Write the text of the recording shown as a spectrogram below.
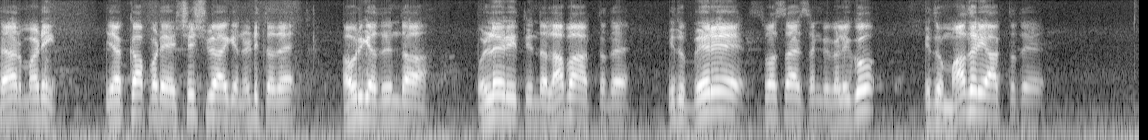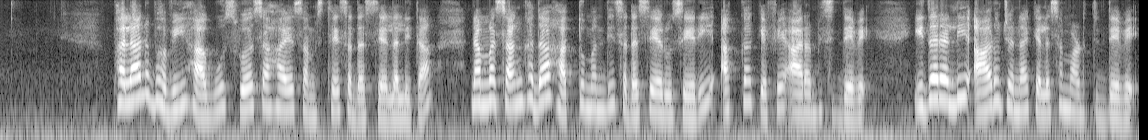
ತಯಾರು ಮಾಡಿ ಈ ಅಕ್ಕಾಪಡೆ ಯಶಸ್ವಿಯಾಗಿ ನಡೀತದೆ. ಅವರಿಗೆ ಅದರಿಂದ ಒಳ್ಳೆ ರೀತಿಯಿಂದ ಲಾಭ ಆಗ್ತದೆ. ಇದು ಬೇರೆ ಸ್ವಸಹಾಯ ಸಂಘಗಳಿಗೂ ಇದು ಮಾದರಿ ಆಗ್ತದೆ. ಫಲಾನುಭವಿ ಹಾಗೂ ಸ್ವಸಹಾಯ ಸಂಸ್ಥೆ ಸದಸ್ಯೆ ಲಲಿತಾ, ನಮ್ಮ ಸಂಘದ ಹತ್ತು ಮಂದಿ ಸದಸ್ಯರು ಸೇರಿ ಅಕ್ಕ ಕೆಫೆ ಆರಂಭಿಸಿದ್ದೇವೆ. ಇದರಲ್ಲಿ ಆರು ಜನ ಕೆಲಸ ಮಾಡುತ್ತಿದ್ದೇವೆ.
